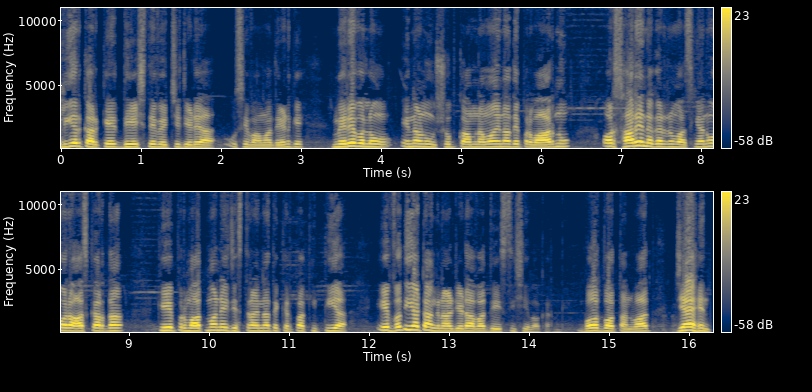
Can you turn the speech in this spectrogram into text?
ਕਲੀਅਰ ਕਰਕੇ ਦੇਸ਼ ਦੇ ਵਿੱਚ ਜਿਹੜਾ ਉਹ ਸੇਵਾਵਾਂ ਦੇਣਗੇ। ਮੇਰੇ ਵੱਲੋਂ ਇਹਨਾਂ ਨੂੰ ਸ਼ੁਭ ਕਾਮਨਾਵਾਂ ਇਹਨਾਂ ਦੇ ਪਰਿਵਾਰ ਨੂੰ ਔਰ ਸਾਰੇ ਨਗਰ ਨਿਵਾਸੀਆਂ ਨੂੰ ਔਰ ਆਸ ਕਰਦਾ ਕਿ ਪ੍ਰਮਾਤਮਾ ਨੇ ਜਿਸ ਤਰ੍ਹਾਂ ਇਹਨਾਂ ਤੇ ਕਿਰਪਾ ਕੀਤੀ ਆ, ਇਹ ਵਧੀਆ ਢੰਗ ਨਾਲ ਜਿਹੜਾ ਵਾ ਦੇਸ਼ ਦੀ ਸੇਵਾ ਕਰਨਗੇ। ਬਹੁਤ ਬਹੁਤ ਧੰਨਵਾਦ। ਜੈ ਹਿੰਦ।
